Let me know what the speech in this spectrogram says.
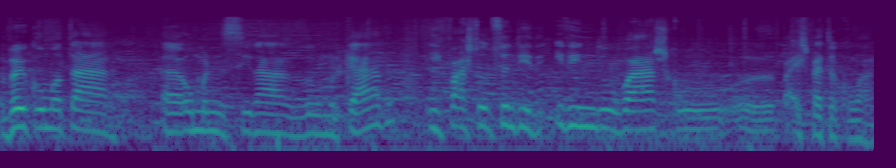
veio colmatar uh, uma necessidade do mercado e faz todo sentido. E vindo do Vasco, é espetacular.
